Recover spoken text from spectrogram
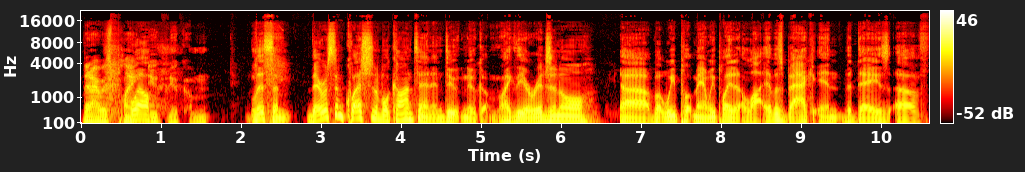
that I was playing Well- Duke Nukem. listen, there was some questionable content in Duke Nukem, like the original. Uh, but we put man, we played it a lot. It was back in the days of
